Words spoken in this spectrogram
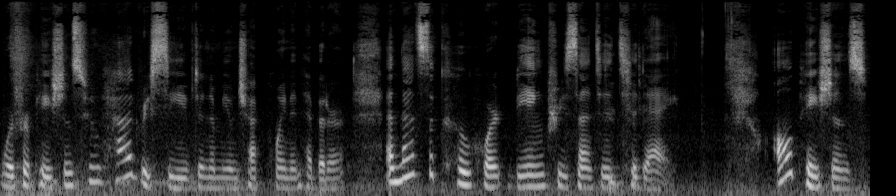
were for patients who had received an immune checkpoint inhibitor. And that's the cohort being presented today. All patients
